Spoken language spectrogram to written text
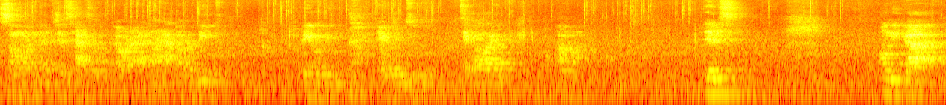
someone that just has a, or, or, or legal, legally able to take a life. Um, it's only God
